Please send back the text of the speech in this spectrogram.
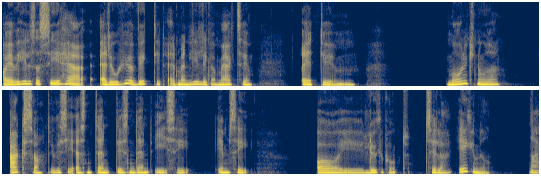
Og jeg vil hilse at sige, her er det uhyre vigtigt, at man lige lægger mærke til, at øhm, måneknuder, akser, det vil sige ascendant, descendant, IC, MC, og øh, lykkepunkt tæller ikke med. Nej.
